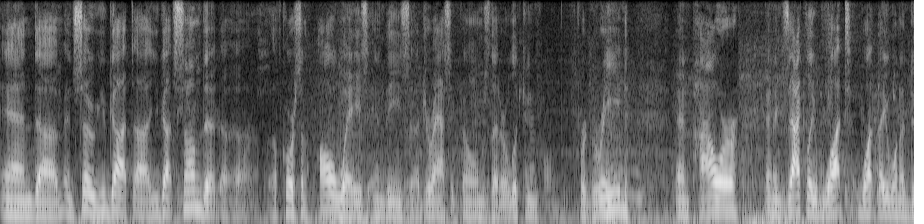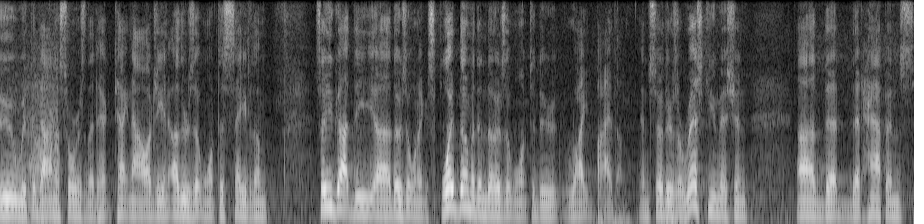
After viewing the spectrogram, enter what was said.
and uh, and so you got uh, you got some that, uh, of course, and always in these uh, Jurassic films that are looking for greed and power and exactly what what they want to do with the dinosaurs and the tech technology, and others that want to save them. So you've got the uh, those that want to exploit them, and then those that want to do right by them. And so there's a rescue mission uh, that that happens.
